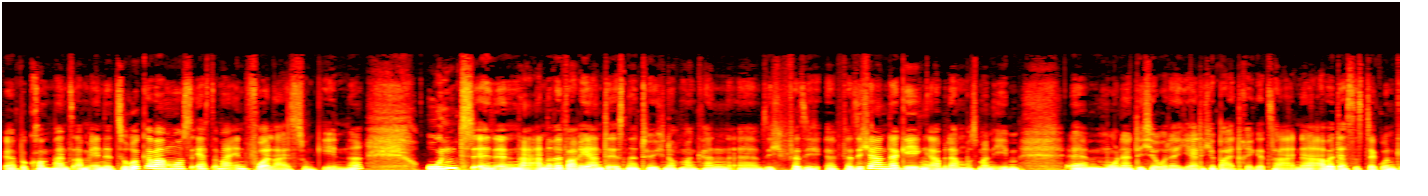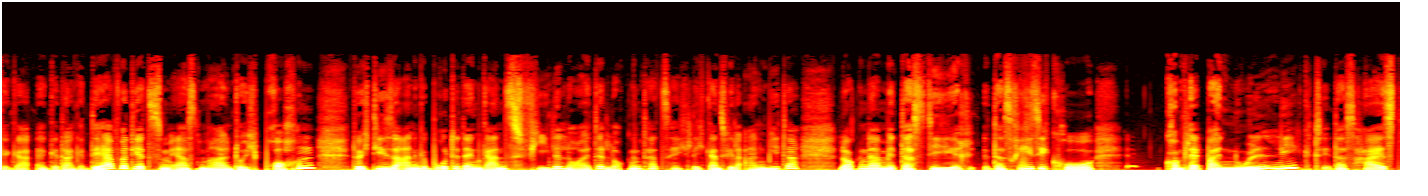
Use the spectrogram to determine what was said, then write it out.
äh, bekommt man es am Ende zurück, aber man muss erst immer in Vorleistung gehen. Ne? Und äh, eine andere Variante ist natürlich noch, man kann äh, sich versich äh, versichern dagegen, aber da muss man eben ähm, monatliche oder jährliche Beiträge zahlen. Ne? Aber das ist der Grundgedanke. Der wird jetzt zum ersten Mal durchbrochen durch diese Angebote, denn ganz viele Leute locken tatsächlich, ganz viele Anbieter locken damit, dass die, das Risiko komplett bei Null liegt. Das heißt,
